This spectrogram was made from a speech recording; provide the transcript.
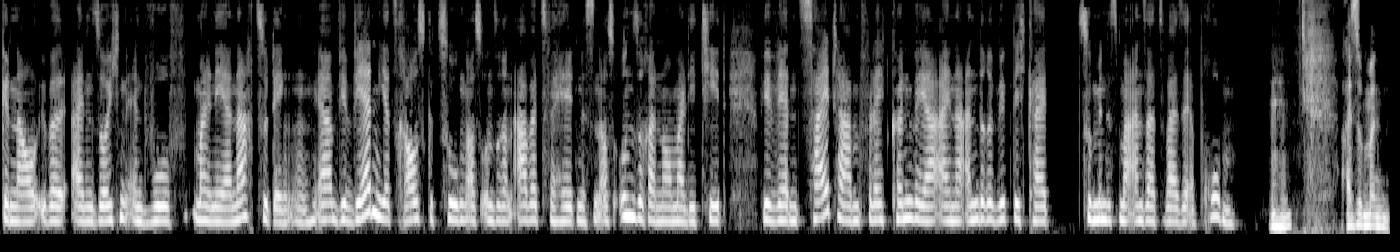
genau über einen solchen Entwurf mal näher nachzudenken. Ja, wir werden jetzt rausgezogen aus unseren Arbeitsverhältnissen, aus unserer Normalität. Wir werden Zeit haben. Vielleicht können wir ja eine andere Wirklichkeit zumindest mal ansatzweise erproben. Mhm. Also man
